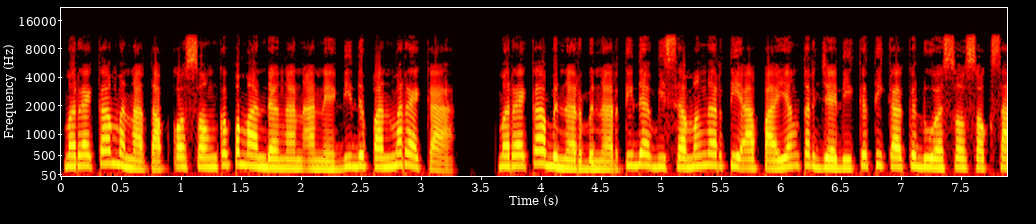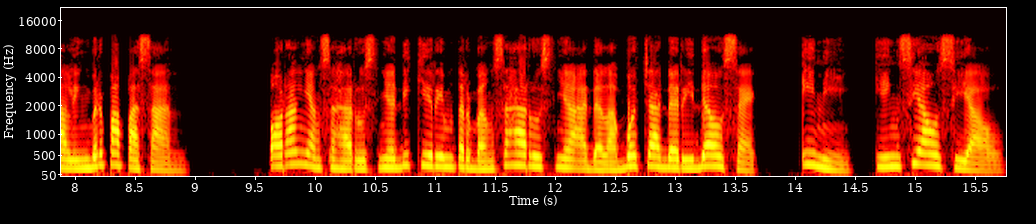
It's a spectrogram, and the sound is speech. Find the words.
Mereka menatap kosong ke pemandangan aneh di depan mereka, mereka benar-benar tidak bisa mengerti apa yang terjadi ketika kedua sosok saling berpapasan. Orang yang seharusnya dikirim terbang seharusnya adalah bocah dari Daosek. Ini, Ying Xiao Xiao,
